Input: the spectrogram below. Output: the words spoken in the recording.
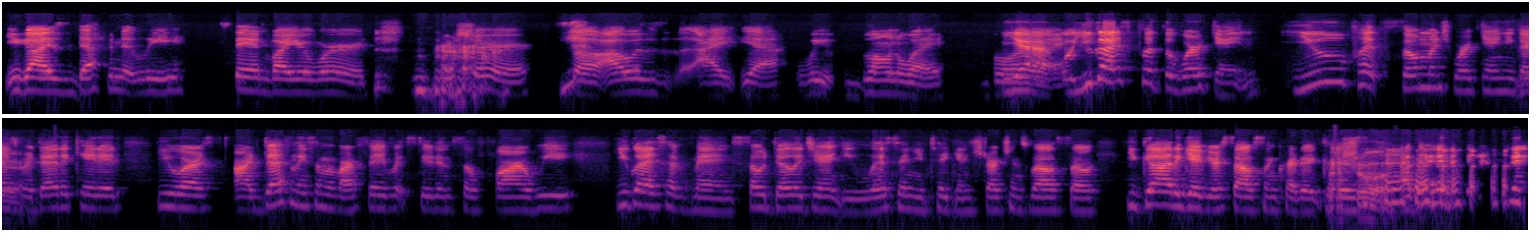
you guys definitely stand by your word for sure. So I was, I yeah, we blown away. Blown yeah, away. well, you guys put the work in. You put so much work in. You guys yeah. were dedicated. You are are definitely some of our favorite students so far. We you guys have been so diligent. You listen, you take instructions well. So you got to give yourself some credit because sure. at the end of the day,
